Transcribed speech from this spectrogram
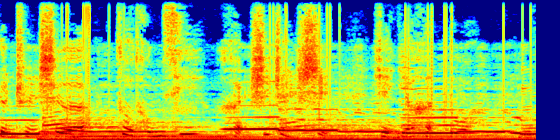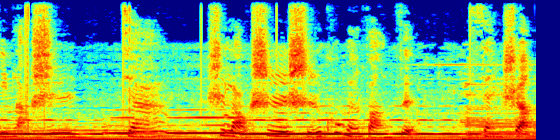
跟春社做同期很是正式，人也很多。殷老师家是老式石库门房子，三上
